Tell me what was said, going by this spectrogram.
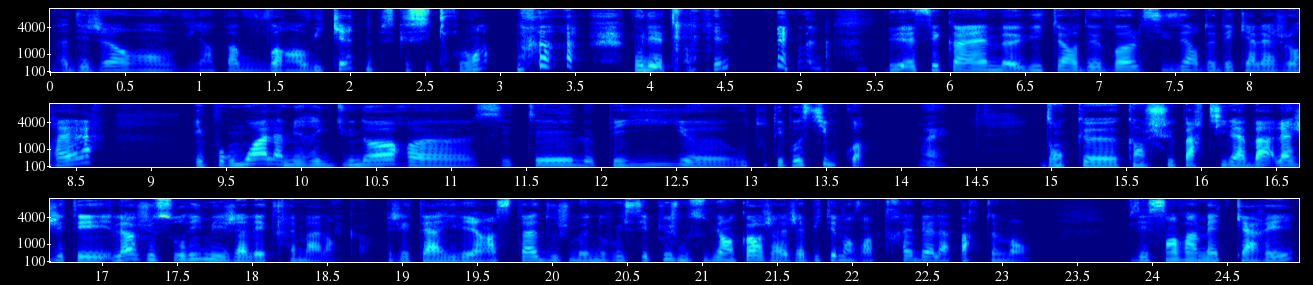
Bah Déjà, on ne vient pas vous voir un week-end parce que c'est trop loin. vous vouliez être tranquille c'est quand même 8 heures de vol, 6 heures de décalage horaire. Et pour moi, l'Amérique du Nord, euh, c'était le pays euh, où tout est possible, quoi. Ouais. Donc, euh, quand je suis partie là-bas, là, j'étais, là, je souris, mais j'allais très mal. hein. J'étais arrivée à un stade où je me nourrissais plus. Je me souviens encore, j'ha- j'habitais dans un très bel appartement. Il faisait 120 mètres carrés.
